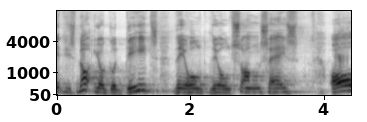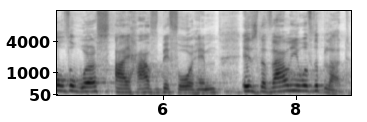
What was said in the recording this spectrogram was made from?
It is not your good deeds, the old, the old song says. All the worth I have before him is the value of the blood.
